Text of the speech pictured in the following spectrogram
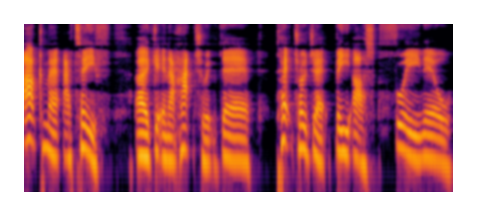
Ahmed Atif uh, getting a hat trick there. Petrojet beat us 3 0.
